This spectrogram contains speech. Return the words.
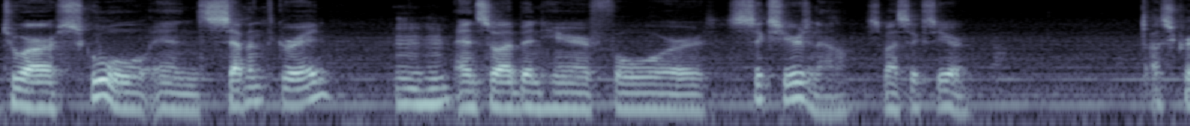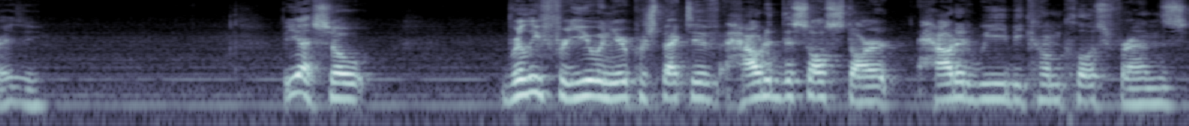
to our school in seventh grade. Mm-hmm. And so I've been here for six years now. It's my sixth year. That's crazy. But yeah, so really for you and your perspective, how did this all start? How did we become close friends?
